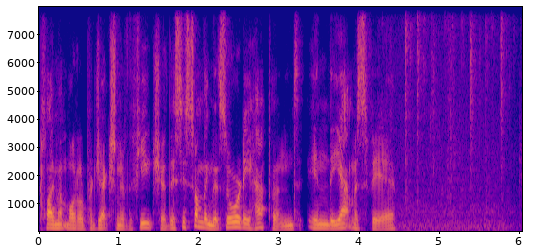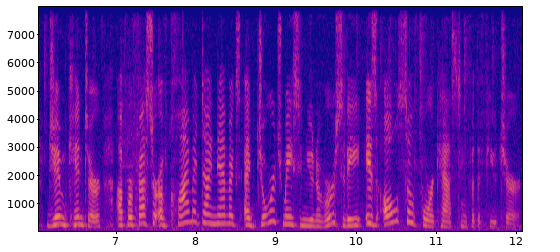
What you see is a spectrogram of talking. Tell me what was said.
climate model projection of the future. This is something that's already happened in the atmosphere Jim Kinter, a professor of climate dynamics at George Mason University, is also forecasting for the future.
